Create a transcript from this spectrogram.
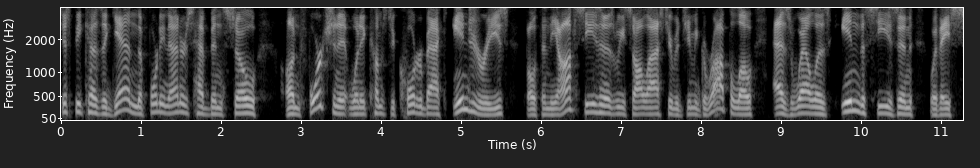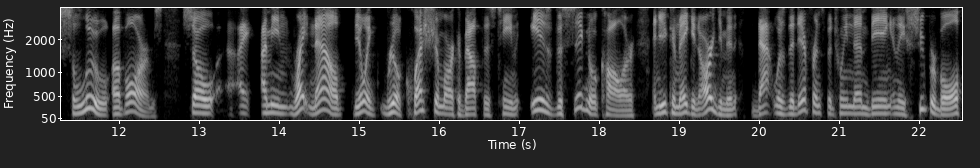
just because, again, the 49ers have been so unfortunate when it comes to quarterback injuries both in the offseason, as we saw last year with Jimmy Garoppolo, as well as in the season with a slew of arms. So, I, I mean, right now, the only real question mark about this team is the signal caller. And you can make an argument that was the difference between them being in the Super Bowl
